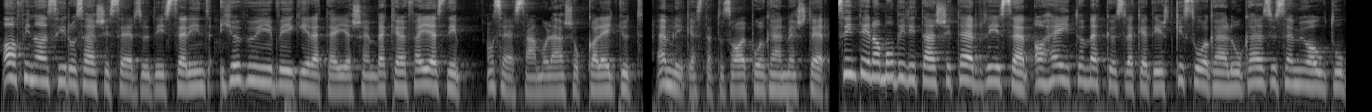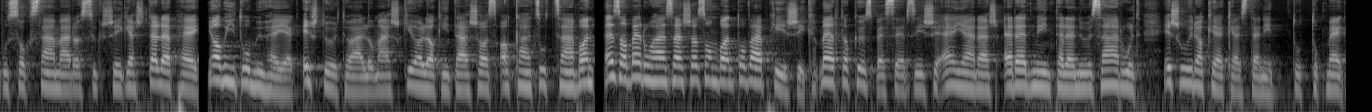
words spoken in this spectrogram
a finanszírozási szerződés szerint jövő év végére teljesen be kell fejezni, az elszámolásokkal együtt, emlékeztet az alpolgármester. Szintén a mobilitási terv része a helyi tömegközlekedést kiszolgáló gázüzemű autóbuszok számára szükséges telephely, javító műhelyek és töltőállomás kialakítása az Akác utcában. Ez a beruházás azonban tovább késik, mert a közbeszerzési eljárás eredménytelenül zárult, és újra kell kezdeni, tudtuk meg.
